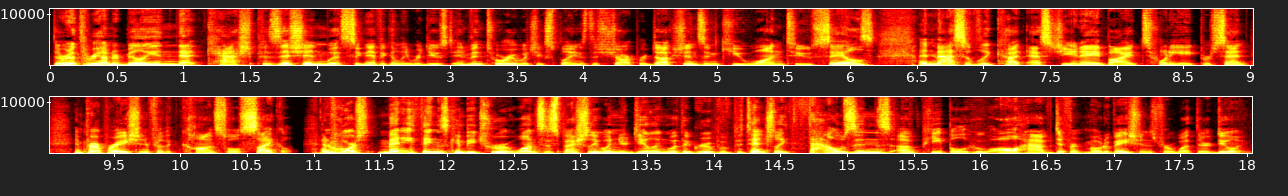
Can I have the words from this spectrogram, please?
They're in a 300 million net cash position with significantly reduced inventory, which explains the sharp reductions in Q1 to sales, and massively cut SG&A by 28% in preparation for the console cycle. And of course, many things can be true at once, especially when you're dealing with a group of potentially thousands of people who all have different motivations for what they're doing.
